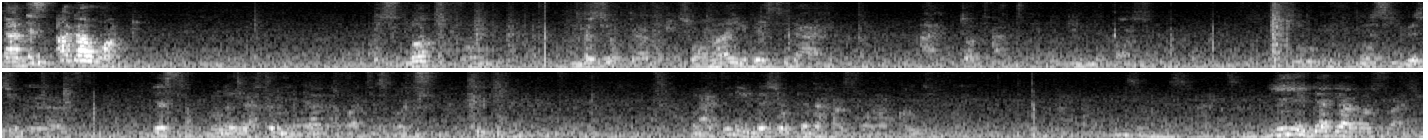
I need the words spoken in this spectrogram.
Now this other one is not from University of Ghana. It's from another university that I, I taught at and they gave me the password. So if you don't see University of Ghana, just know that you are still in Ghana, but it's not. but I think University of Ghana has one. I'm going to. Yeah, there are no slides. You.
